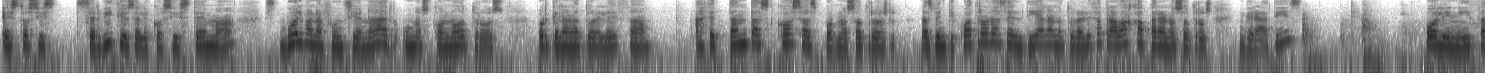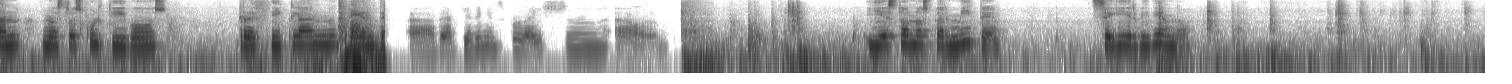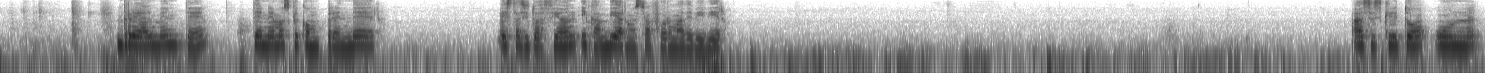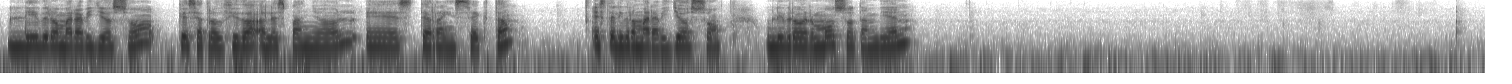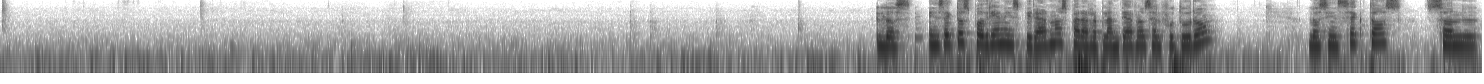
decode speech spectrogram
estos servicios del ecosistema vuelvan a funcionar unos con otros, porque la naturaleza hace tantas cosas por nosotros. Las 24 horas del día la naturaleza trabaja para nosotros gratis. Polinizan nuestros cultivos, reciclan nutrientes. Uh, uh, y esto nos permite seguir viviendo. Realmente tenemos que comprender esta situación y cambiar nuestra forma de vivir. Has escrito un libro maravilloso que se ha traducido al español, es Terra Insecta. Este libro maravilloso, un libro hermoso también, ¿Los insectos podrían inspirarnos para replantearnos el futuro? Los insectos son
